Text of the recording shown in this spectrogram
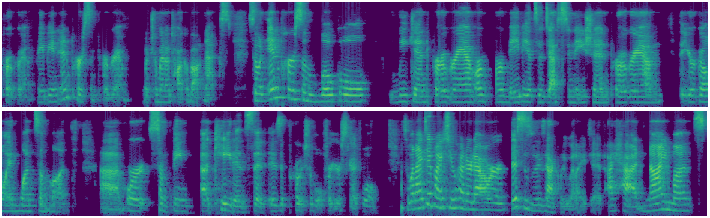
program, maybe an in-person program, which I'm going to talk about next. So an in-person local weekend program, or, or maybe it's a destination program that you're going once a month um, or something, a cadence that is approachable for your schedule. So when I did my 200 hour, this is exactly what I did. I had nine months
